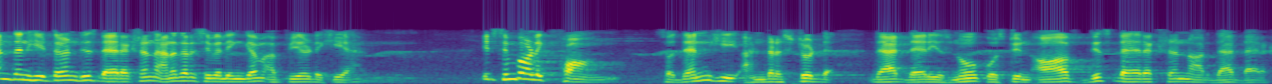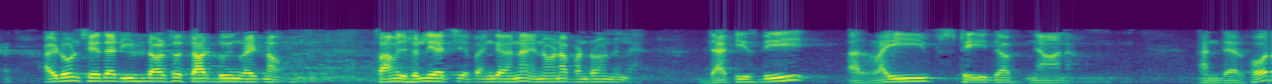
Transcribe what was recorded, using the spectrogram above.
and then he turned this direction, another Shivalingam appeared here. It's symbolic form. So then he understood that there is no question of this direction or that direction. I don't say that you should also start doing right now. சாமி சொல்லியாச்சு அப்ப எங்க வேணா என்ன வேணா பண்றோம்னு இல்லை that is the ripe stage of jnana and therefore,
